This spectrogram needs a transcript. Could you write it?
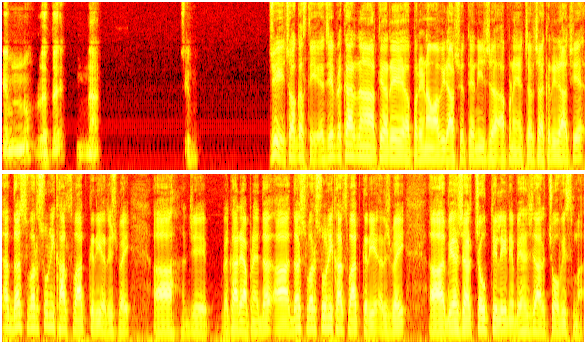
એમનું હૃદય ના જી. જી, ચોક્કસથી. જે પ્રકારના અત્યારે પરિણામ આવી રહ્યા છે તેની જ આપણે ચર્ચા કરી રહ્યા છીએ. આ દસ વર્ષોની ખાસ વાત કરીએ હરીશભાઈ. જે પ્રકારે આપણે દસ વર્ષોની ખાસ વાત કરીએ હરીશભાઈ બે હજાર ચૌદથી લઈને બે હજાર ચોવીસમાં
